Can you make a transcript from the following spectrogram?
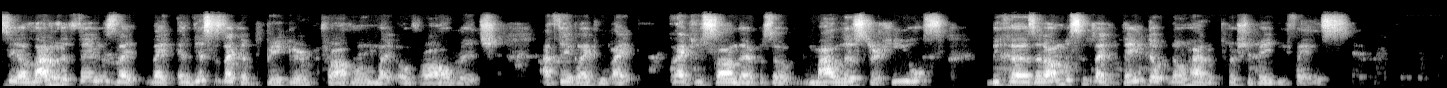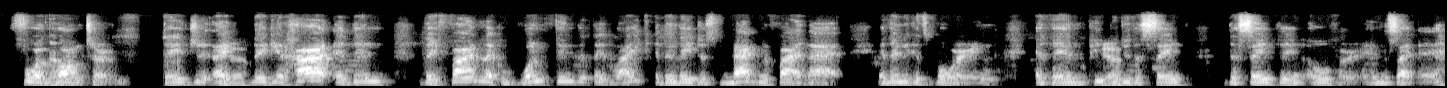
See, a lot of the things like like, and this is like a bigger problem, like overall, which I think like like like you saw in the episode, my list are heels because it almost seems like they don't know how to push a baby face for No. long term. They just like Yeah. they get hot and then they find like one thing that they like and then they just magnify that and then it gets boring and then people Yeah. do the same the same thing over and it's like eh.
